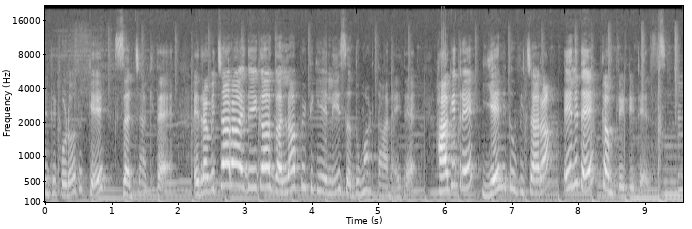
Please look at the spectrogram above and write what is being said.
ಎಂಟ್ರಿ ಕೊಡೋದಕ್ಕೆ ಸಜ್ಜಾಗಿದೆ. ಇದರ ವಿಚಾರ ಇದೀಗ ಗಲ್ಲಾಪೆಟ್ಟಿಗೆಯಲ್ಲಿ ಸದ್ದು ಮಾಡ್ತಾನೆ ಇದೆ. ಹಾಗಿದ್ರೆ ಏನಿದು ವಿಚಾರ? ಎಲ್ಲಿದೆ ಕಂಪ್ಲೀಟ್ ಡೀಟೇಲ್ಸ್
